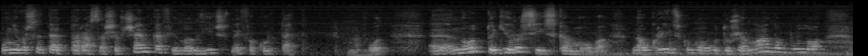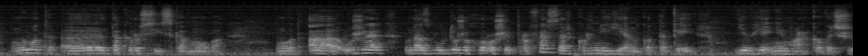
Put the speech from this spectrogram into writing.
університет Тараса Шевченка, філологічний факультет. От. Е, ну, от тоді російська мова. На українську мову дуже мало було, от, е, так російська мова. От. А вже у нас був дуже хороший професор Корнієнко, такий Євгеній Маркович, е,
